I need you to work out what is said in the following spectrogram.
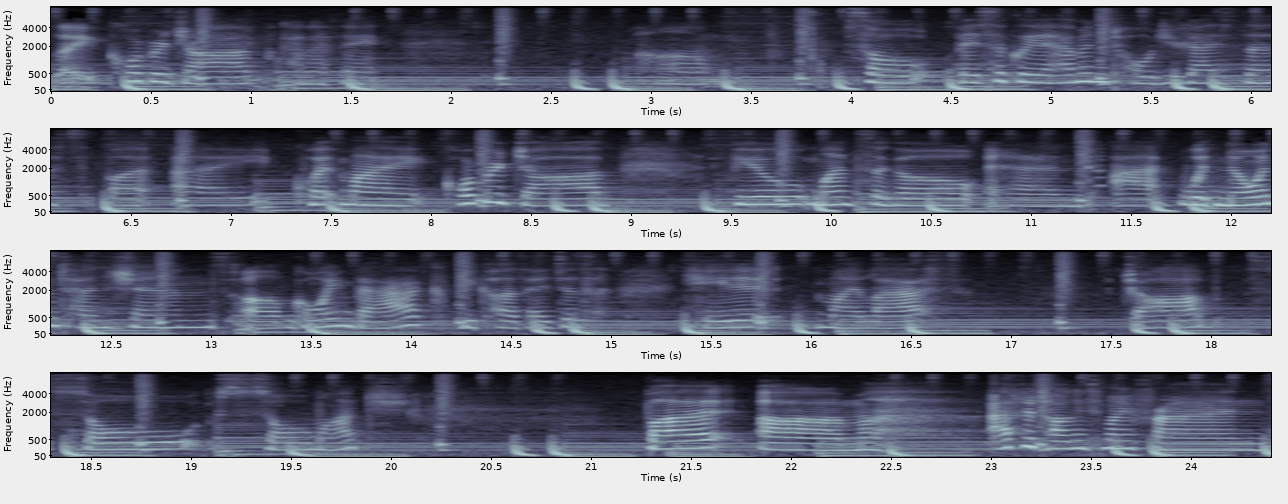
like corporate job kind of thing so basically I haven't told you guys this but I quit my corporate job a few months ago and I, with no intentions of going back because I just hated my last job so so much but um after talking to my friends,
